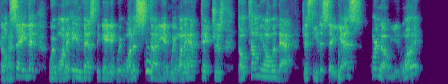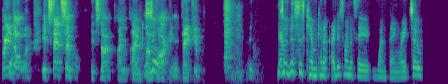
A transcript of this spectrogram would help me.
Don't But- say that we want to investigate it, we want to study it, we want to have pictures. Don't tell me all of that. Just either say yes or no. You want it or you Yeah. don't want it. It's that simple. It's done. I'm I'm done So- talking. Thank you. So this is Kim. Can I, I just want to say one thing, right? So,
